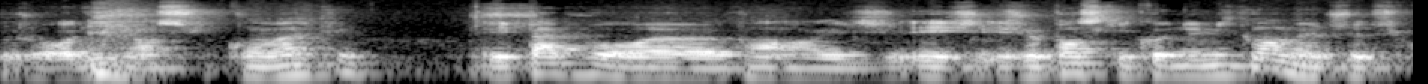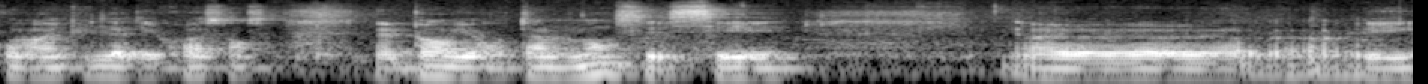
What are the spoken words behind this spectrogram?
Aujourd'hui, j'en suis convaincu. Et pas pour. Euh, et je, pense qu'économiquement, même, je suis convaincu de la décroissance. Même pas environnementalement, c'est. Euh, et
